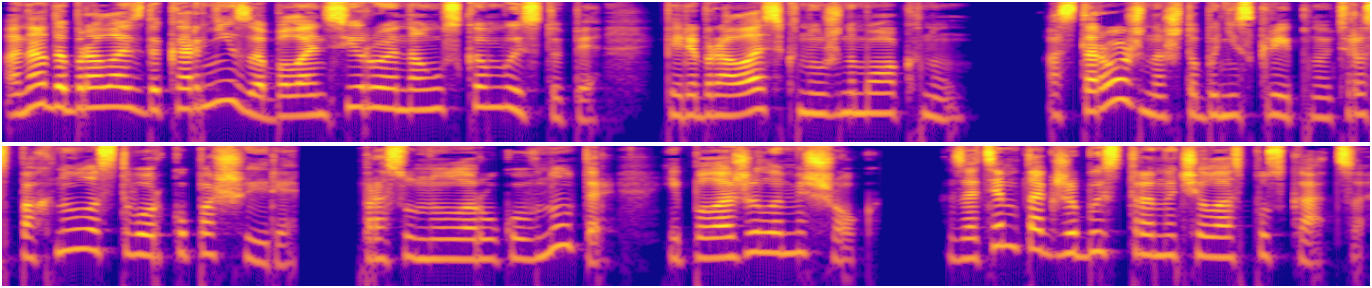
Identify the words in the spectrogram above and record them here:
Она добралась до карниза, балансируя на узком выступе, перебралась к нужному окну. Осторожно, чтобы не скрипнуть, распахнула створку пошире, просунула руку внутрь и положила мешок. Затем также быстро начала спускаться.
